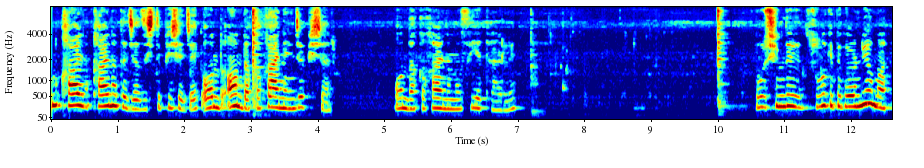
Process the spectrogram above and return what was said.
Bunu kay- kaynatacağız işte pişecek. 10, 10 dakika kaynayınca pişer. 10 dakika kaynaması yeterli. Bu şimdi sulu gibi görünüyor ama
